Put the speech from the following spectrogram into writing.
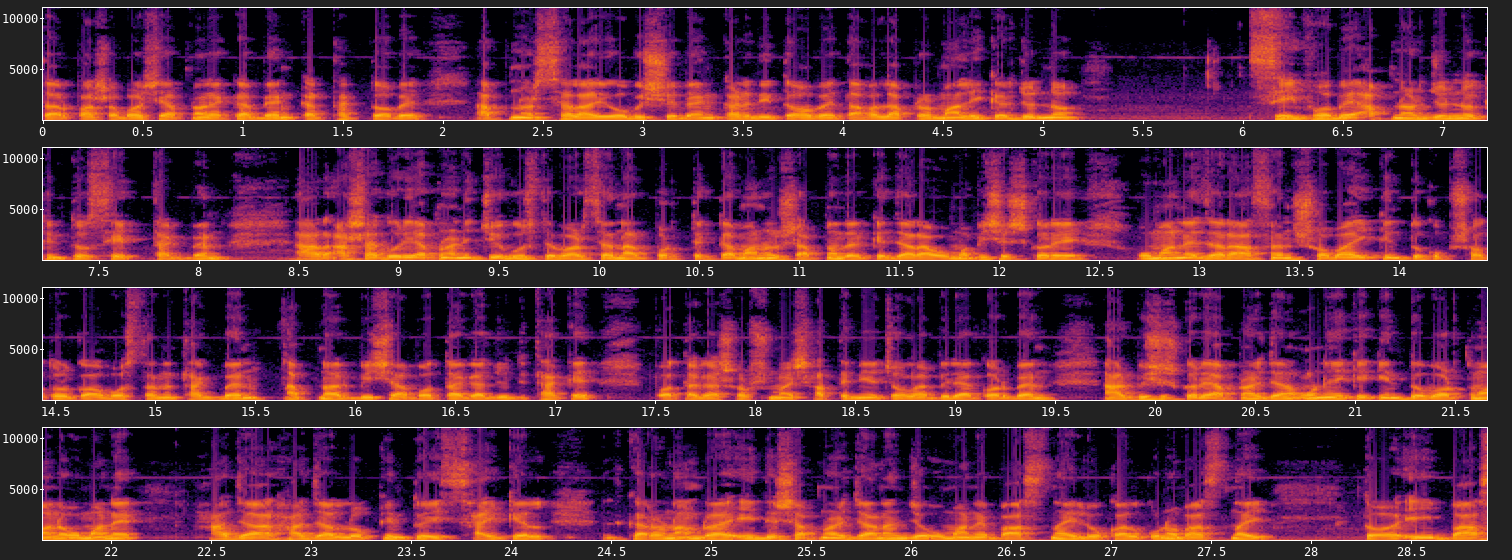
তার পাশাপাশি আপনার একটা ব্যাংক কার্ড থাকতে হবে। আপনার স্যালারি অবশ্যই ব্যাংক কার্ডে দিতে হবে, তাহলে আপনার মালিকের জন্য সেফ হবে, আপনার জন্য কিন্তু সেফ থাকবেন। আর আশা করি আপনারা নিশ্চয়ই বুঝতে পারছেন, আর প্রত্যেকটা মানুষ আপনাদেরকে যারা ওমা, বিশেষ করে ওমানে যারা আছেন, সবাই কিন্তু খুব সতর্ক অবস্থানে থাকবেন। আপনার বিশা পতাকা যদি থাকে, পতাকা সবসময় সাথে নিয়ে চলাফেরা করবেন। আর বিশেষ করে আপনার জানেন অনেকে কিন্তু বর্তমানে ওমানে হাজার হাজার লোক কিন্তু এই সাইকেল কারণ আমরা এই দেশে আপনারা জানেন যে ওমানে বাস নাই লোকাল কোনো বাস নাই। তো এই বাস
